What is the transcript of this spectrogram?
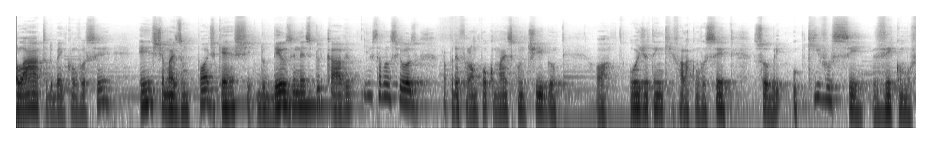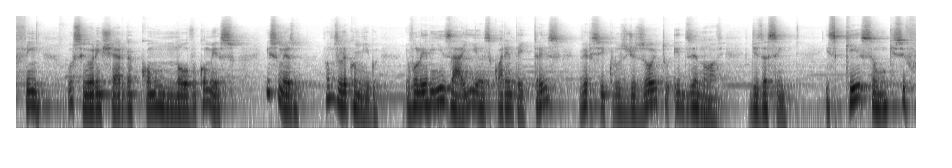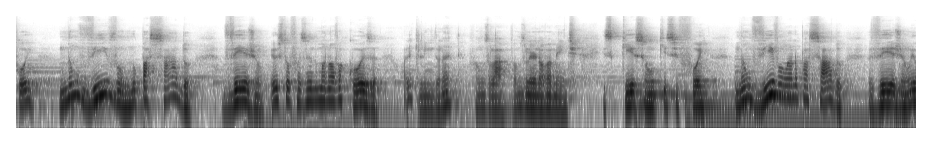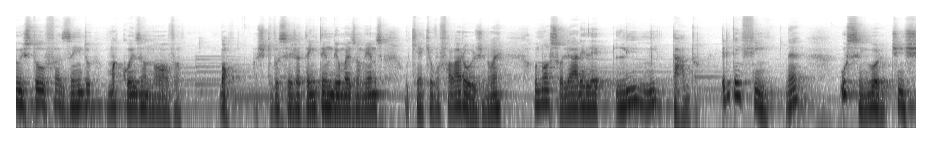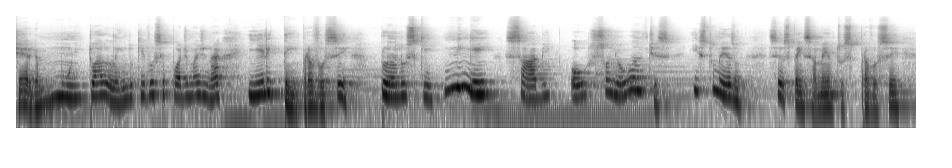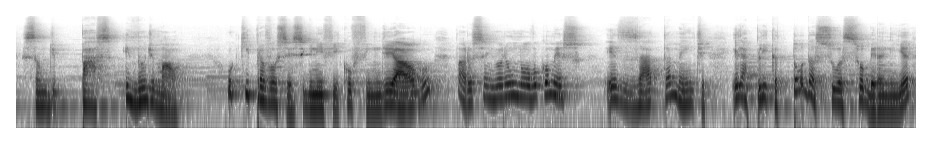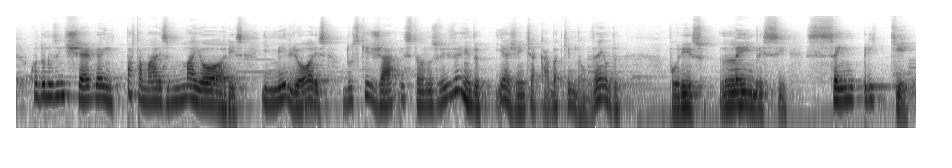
Olá, tudo bem com você? Este é mais um podcast do Deus Inexplicável e eu estava ansioso para poder falar um pouco mais contigo. Ó, hoje eu tenho que falar com você sobre o que você vê como fim, o Senhor enxerga como um novo começo. Isso mesmo, vamos ler comigo. Eu vou ler em Isaías 43, versículos 18 e 19. Diz assim: Esqueçam o que se foi, não vivam no passado Vejam, eu estou fazendo uma nova coisa. Olha que lindo, né? Vamos lá, vamos ler novamente. Esqueçam o que se foi, não vivam lá no passado. Vejam, eu estou fazendo uma coisa nova. Bom, acho que você já até entendeu mais ou menos o que é que eu vou falar hoje, não é? O nosso olhar ele é limitado. Ele tem fim, né? O Senhor te enxerga muito além do que você pode imaginar e ele tem para você planos que ninguém sabe ou sonhou antes. Isto mesmo, seus pensamentos para você são de paz e não de mal. O que para você significa o fim de algo, para o Senhor é um novo começo. Exatamente. Ele aplica toda a sua soberania quando nos enxerga em patamares maiores e melhores dos que já estamos vivendo e a gente acaba aqui não vendo. Por isso, lembre-se sempre que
